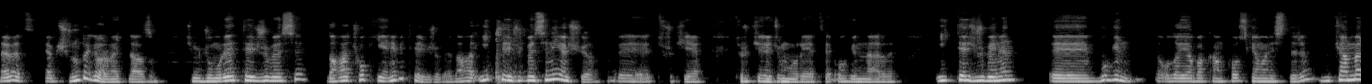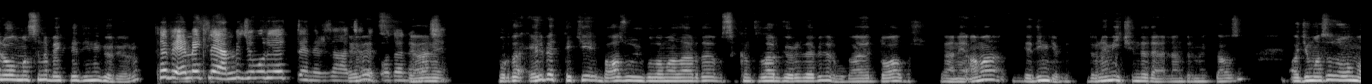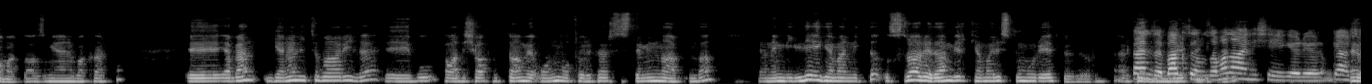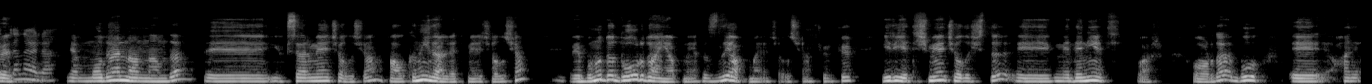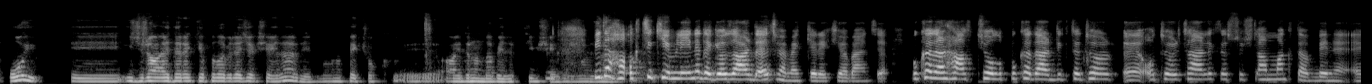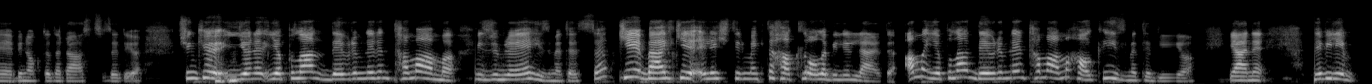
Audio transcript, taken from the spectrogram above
Evet, ya şunu da görmek lazım. Şimdi Cumhuriyet tecrübesi daha çok yeni bir tecrübe. Daha ilk tecrübesini yaşıyor e, Türkiye, Türkiye Cumhuriyeti o günlerde. İlk tecrübenin e, bugün olaya bakan post Kemalistlerin mükemmel olmasını beklediğini görüyorum. Tabii emekleyen bir cumhuriyet denir zaten evet, o dönem yani, için. Burada elbette ki bazı uygulamalarda sıkıntılar görülebilir. Bu gayet doğaldır. Yani ama dediğim gibi dönemi içinde değerlendirmek lazım. Acımasız olmamak lazım yani bakarken. E, ya ben genel itibariyle e, bu padişahlıktan ve onun otoriter sisteminin ardından yani milli egemenlikte ısrar eden bir Kemalist cumhuriyet görüyorum. Herkes ben de baktığım zaman aynı şeyi görüyorum. Gerçekten evet, öyle. Yani modern anlamda e, yükselmeye çalışan, halkını ilerletmeye çalışan ve bunu da doğrudan yapmaya, hızlı yapmaya çalışan. Çünkü bir yetişmeye çalıştığı e, medeniyet var orada. Bu e, hani oy e, icra ederek yapılabilecek şeyler değil. Bunu pek çok e, aydının da belirttiği bir şeydir. Bir de halkçı kimliğini de göz ardı etmemek gerekiyor bence. Bu kadar halkçı olup bu kadar diktatör, e, otoriterlikle suçlanmak da beni e, bir noktada rahatsız ediyor. Çünkü yöne, yapılan devrimlerin tamamı bir zümreye hizmet etse ki belki eleştirmekte haklı olabilirlerdi. Ama yapılan devrimlerin tamamı halka hizmet ediyor. Yani ne bileyim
